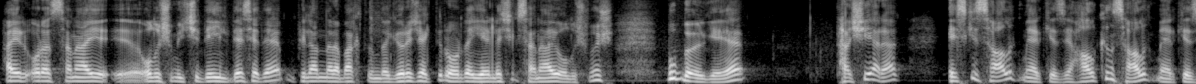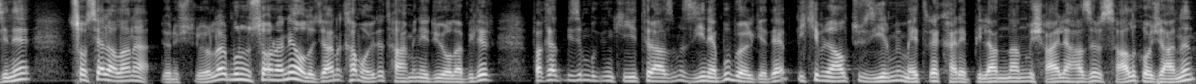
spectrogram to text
hayır orası sanayi e, oluşumu içi değil dese de planlara baktığında görecektir. Orada yerleşik sanayi oluşmuş. Bu bölgeye taşıyarak eski sağlık merkezi, halkın sağlık merkezini sosyal alana dönüştürüyorlar. Bunun sonra ne olacağını kamuoyu da tahmin ediyor olabilir. Fakat bizim bugünkü itirazımız yine bu bölgede 2620 metrekare planlanmış hali hazır sağlık ocağının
